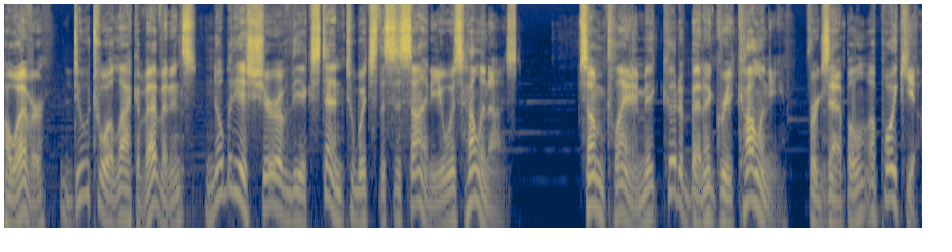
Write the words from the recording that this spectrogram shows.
However, due to a lack of evidence, nobody is sure of the extent to which the society was Hellenized. Some claim it could have been a Greek colony, for example, Apoikia,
